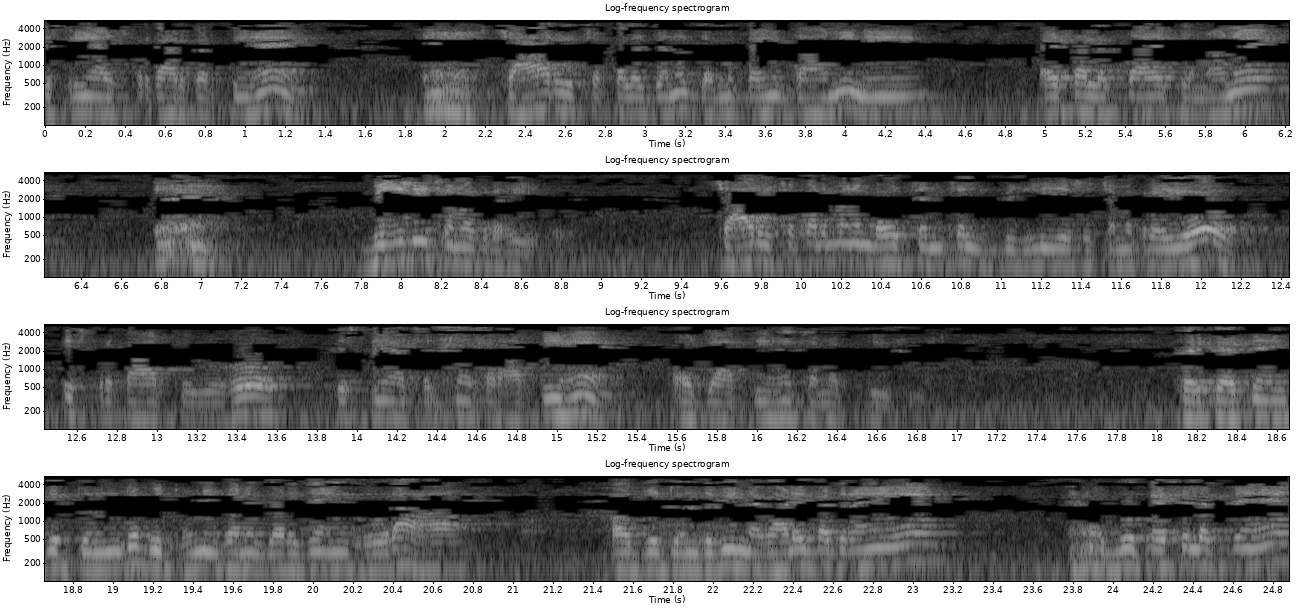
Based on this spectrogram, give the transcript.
स्त्रियाँ इस प्रकार करती हैं, चार चकल जन जम कहीं दामिनी ऐसा लगता है कि मैंने, बिजली चमक रही है। चारों चक्कर में बहुत चंचल बिजली जैसे चमक रही हो। इस प्रकार से वो हो स्त्रियाँ छतों पर आती हैं और जाती हैं चमकती फिर कहते हैं कि धुंध धुनी गन गरजे घोरा और जो धुंध भी नगाड़े बज रहे हैं, वो कैसे लगते हैं?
